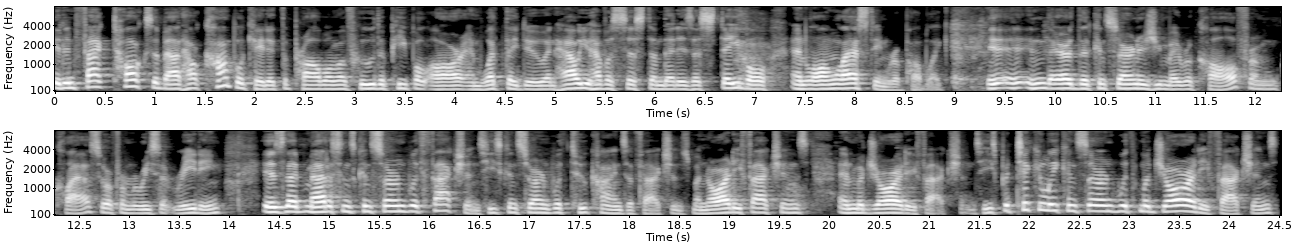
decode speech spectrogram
It, in fact, talks about how complicated the problem of who the people are and what they do, and how you have a system that is a stable and long lasting republic. In there, the concern, as you may recall from class or from a recent reading, is that Madison's concerned with factions. He's concerned with two kinds of factions minority factions and majority factions. He's particularly concerned with majority factions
